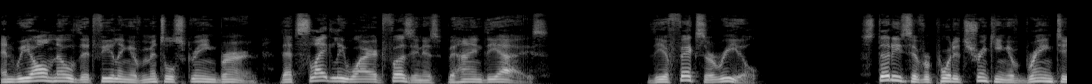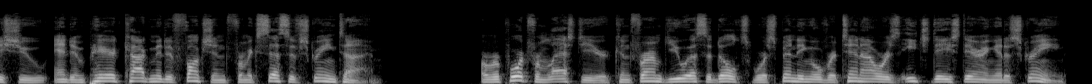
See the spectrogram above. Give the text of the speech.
And we all know that feeling of mental screen burn, that slightly wired fuzziness behind the eyes. The effects are real. Studies have reported shrinking of brain tissue and impaired cognitive function from excessive screen time. A report from last year confirmed U.S. adults were spending over 10 hours each day staring at a screen,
